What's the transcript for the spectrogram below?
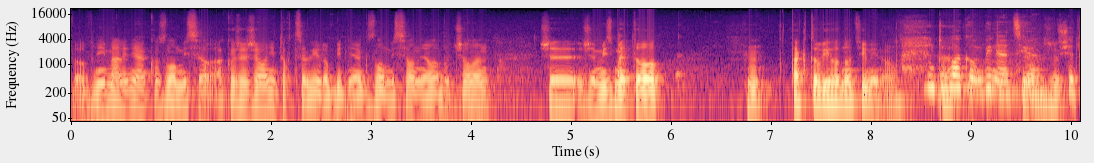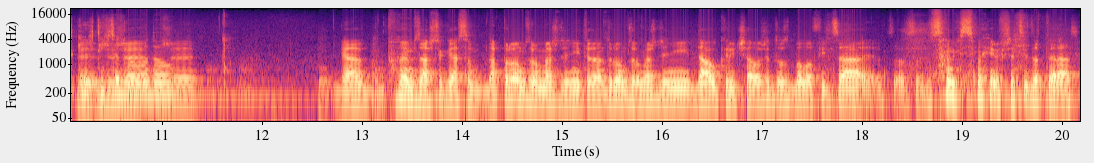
vnímali nejako zlomysel, akože že oni to chceli robiť nejak zlomyselne, alebo čo len, že, že my sme to hm, takto vyhodnotili. No. To bola kombinácia že, všetkých že, týchto že, dôvodov. Že, ja poviem zaštak, ja som na prvom zhromaždení, teda na druhom zhromaždení Dav kričal, že dosť bolo Fica, to, to, to sa mi smejú všetci doteraz.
